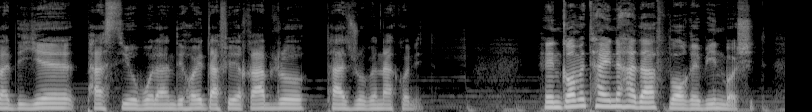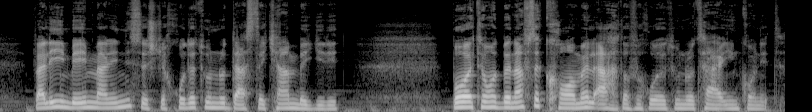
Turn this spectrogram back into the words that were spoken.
و دیگه پستی و بلندی های دفعه قبل رو تجربه نکنید. هنگام تعیین هدف واقع بین باشید. ولی این به این معنی نیستش که خودتون رو دست کم بگیرید. با اعتماد به نفس کامل اهداف خودتون رو تعیین کنید.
